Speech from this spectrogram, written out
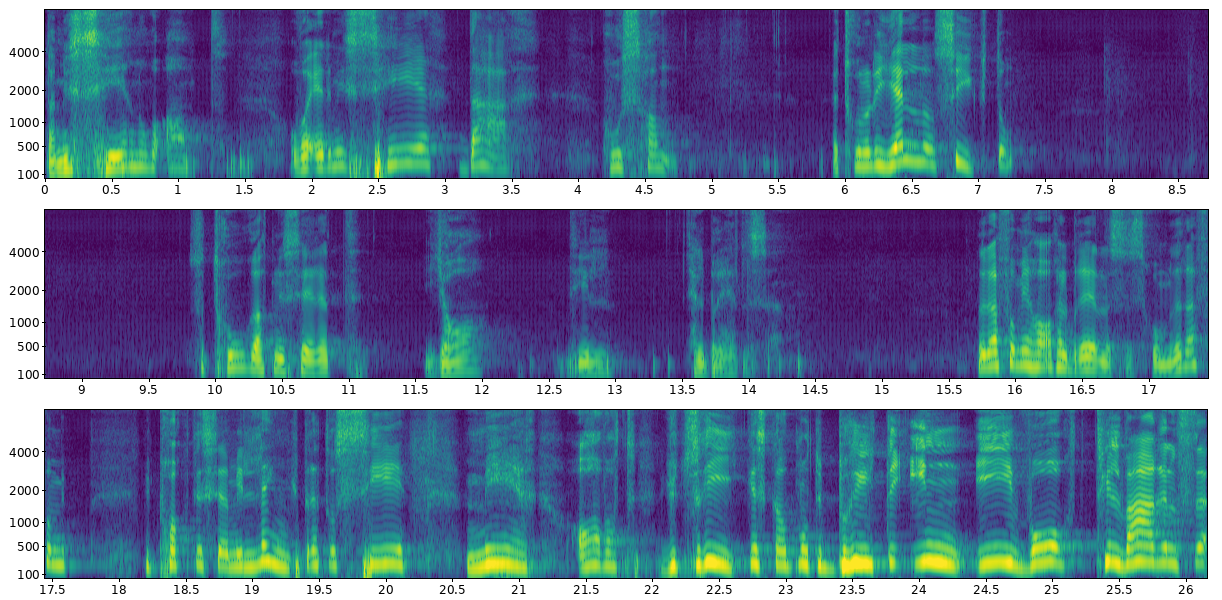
der vi ser noe annet. Og hva er det vi ser der hos han? Jeg tror Når det gjelder sykdom, så tror jeg at vi ser et ja til helbredelse. Det er derfor vi har helbredelsesrom. Det er derfor vi, vi praktiserer, vi lengter etter å se mer av at Guds rike skal på en måte bryte inn i vår tilværelse.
